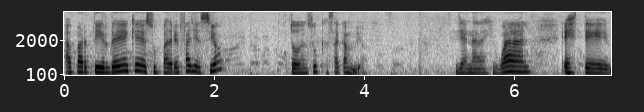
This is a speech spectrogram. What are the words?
A partir de que su padre falleció, todo en su casa cambió. Ya nada es igual. Este,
